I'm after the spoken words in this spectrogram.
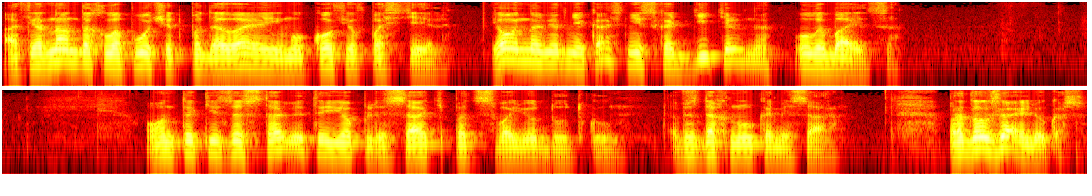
а Фернандо хлопочет, подавая ему кофе в постель. И он наверняка снисходительно улыбается. Он таки заставит ее плясать под свою дудку, вздохнул комиссар. Продолжай, Люкас.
